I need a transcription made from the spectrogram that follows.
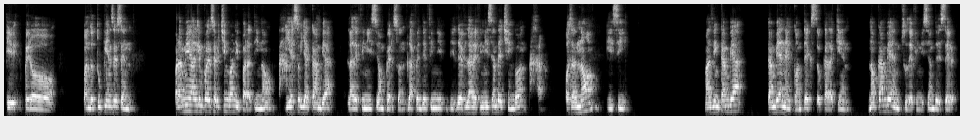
Y, pero cuando tú pienses en, para mí alguien puede ser chingón y para ti no. Y eso ya cambia la definición person la, la definición de chingón. Ajá. O sea, no y sí. Más bien cambia, cambia en el contexto cada quien. No cambia en su definición de ser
